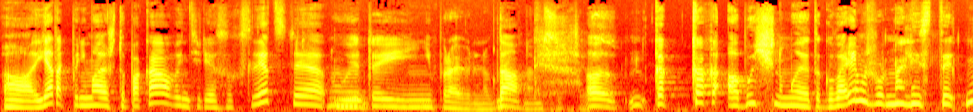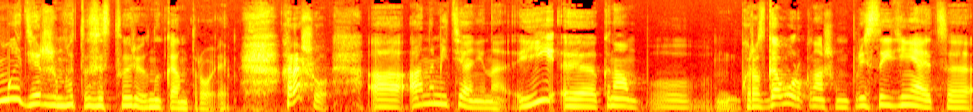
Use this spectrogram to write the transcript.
А, я так понимаю, что пока в интересах следствия... Ну, это и неправильно будет да. нам сейчас. А, как, как обычно мы это говорим, журналисты, мы держим эту историю на контроле. Хорошо. А, Анна Митянина. И э, к нам, э, к разговору к нашему присоединяется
